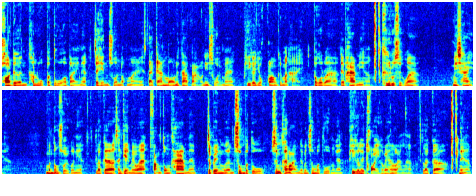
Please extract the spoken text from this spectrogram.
พอเดินทะลุประตูเข้าไปเนี่ยจะเห็นสวนดอกไม้ แต่การมองด้วยตาเปล่านี่สวยมาก พี่ก็ยกกล้องขึ้นมาถ่าย ปรากฏว่าได้ภาพนี้ครับ คือรู้สึกว่าไม่ใช่ มันต้องสวยกว่านี้ แล้วก็สังเกตไหมว่าฝั่งตรงข้ามนะครับจะเป็นเหมือนซุ้มประตู ซึ่งข้างหลังก็เป็นซุ้มประตูเหมือนกัน พี่ก็เลยถอยเข้าไปข้างหลังครับ แล้วก็เนี่ยครับ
